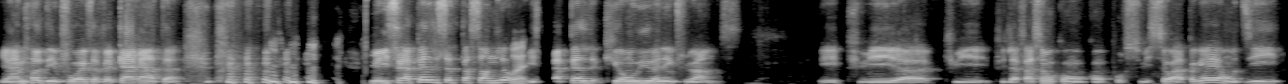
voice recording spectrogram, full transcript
Il y en a des fois, ça fait 40 ans. Mais ils se rappellent de cette personne-là. Ils se rappellent qu'ils ont eu une influence. Et puis, euh, puis, puis, la façon qu'on poursuit ça après, on dit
